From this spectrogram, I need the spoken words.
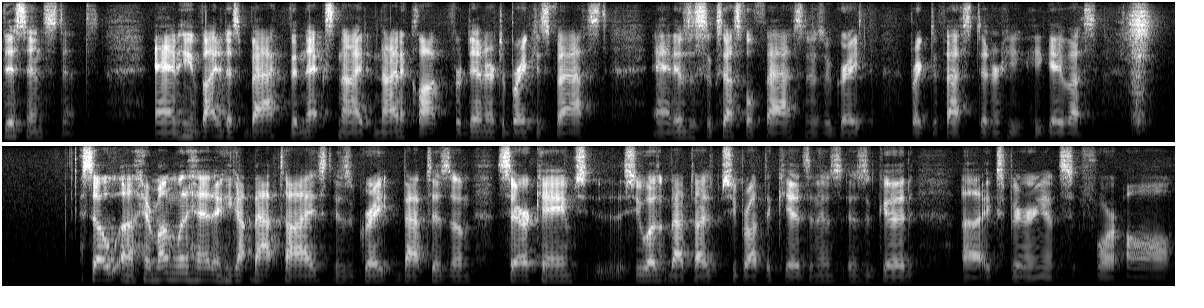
this instant." And he invited us back the next night at nine o'clock for dinner to break his fast. And it was a successful fast, and it was a great break to fast dinner he, he gave us so uh, Herman went ahead and he got baptized. It was a great baptism. Sarah came. She, she wasn't baptized, but she brought the kids, and it was, it was a good uh, experience for all.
